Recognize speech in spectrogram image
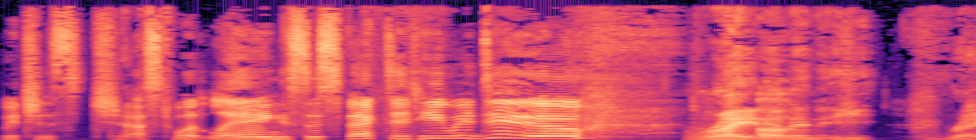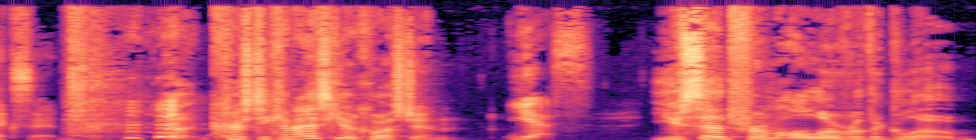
which is just what Lang suspected he would do. Right, Uh, and then he wrecks it. Uh, Christy, can I ask you a question? Yes. You said from all over the globe.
